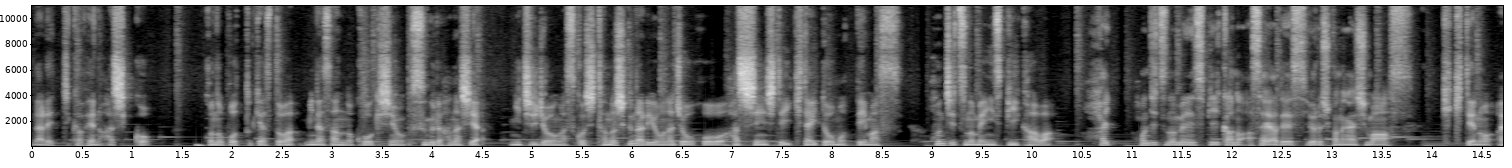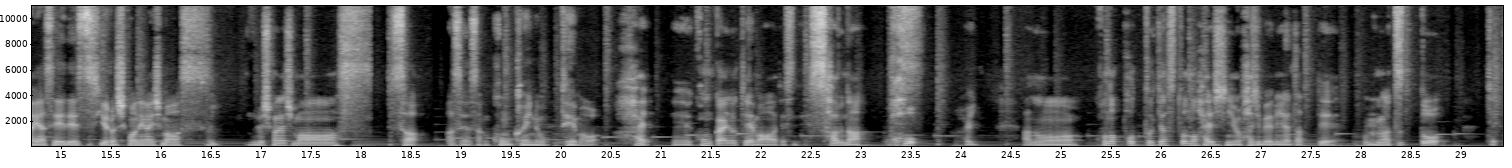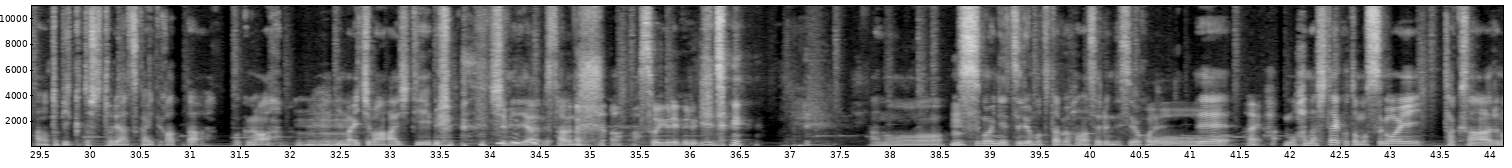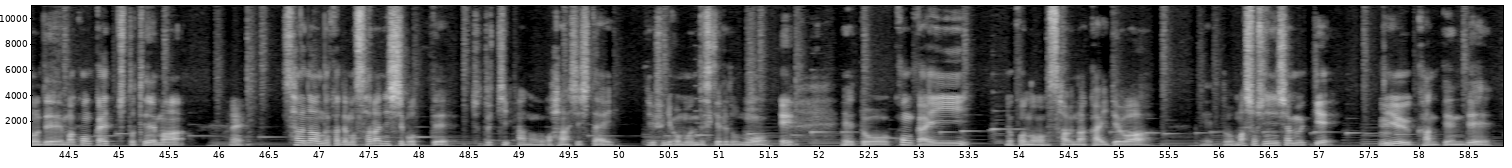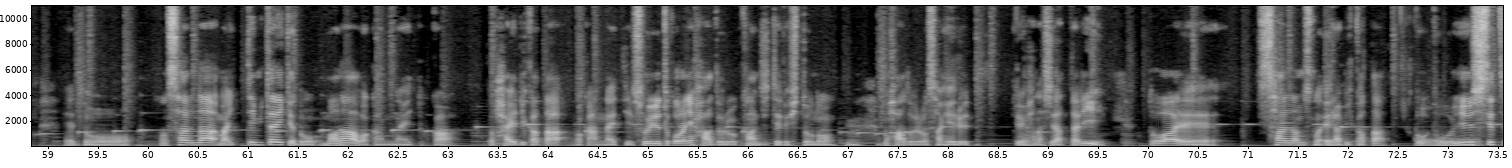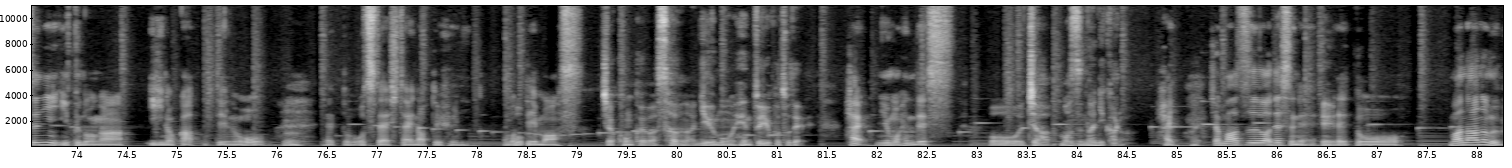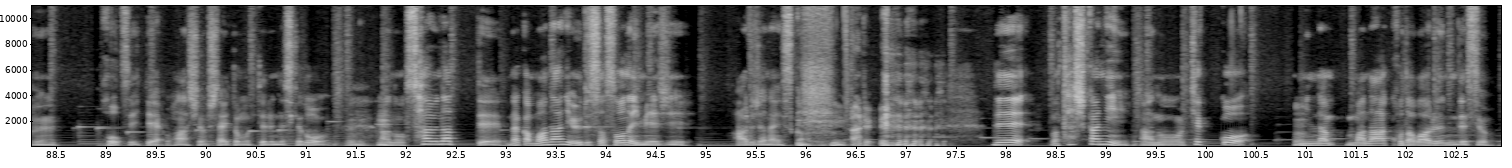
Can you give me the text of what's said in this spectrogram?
ナレッジカフェの端っこ。このポッドキャストは皆さんの好奇心をくすぐる話や日常が少し楽しくなるような情報を発信していきたいと思っています。本日のメインスピーカーは、はい。本日のメインスピーカーの朝谷です。よろしくお願いします。聞き手の綾瀬です。よろしくお願いします。よろしくお願いします。さあ、朝谷さん、今回のテーマは？はい。えー今回のテーマはですね、サウナです。はい。あのーこのポッドキャストの配信を始めるにあたって、僕がずっと、てあのトピックとして取り扱いたかった、僕が今一番愛している 趣味であるサウナ。あ、あそういうレベル。あのーうんすごい熱量持って多分話せるんですよ、これ。で、はい。はもう話したいこともすごいたくさんあるので、まあ、今回ちょっとテーマ、はい。サウナの中でもさらに絞って、ちょっときあのお話ししたいというふうに思うんですけれども、えええっ、と、今回のこのサウナ会では、えっ、と、まあ、初心者向けっていう観点で、えっ、と、サウナ、まあ、行ってみたいけど、マナーわかんないとか、入り方わかんないっていう、そういうところにハードルを感じてる人の、うんまあハードルを下げるっていう話だったり、あとは、えーサウナのその選び方どどういう施設に行くのがいいのかっていうのを、うん。えっと、お伝えしたいなというふうに思っています。じゃあ今回はサウナ入門編ということで。はい、入門編です。おーじゃあ、まず何から？はい。はいじゃあ、まずはですね、えええっと、マナーの部分ほについてお話をしたいと思ってるんですけど、うん。あ、の、サウナって、なんかマナーにうるさそうなイメージあるじゃないですか。うん。ある。で、まあ、確かに、あの、結構、うん。みんなマナーこだわるんですよ。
